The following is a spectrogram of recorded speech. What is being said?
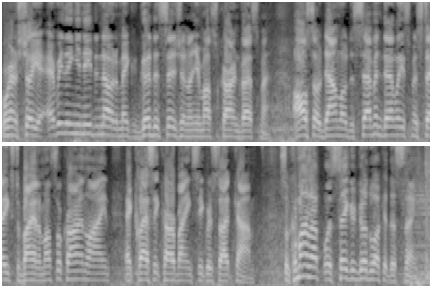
We're going to show you everything you need to know to make a good decision on your muscle car investment. Also, download the seven deadliest mistakes to buying a muscle car online at ClassicCarBuyingSecrets.com. So come on up, let's take a good look at this thing.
